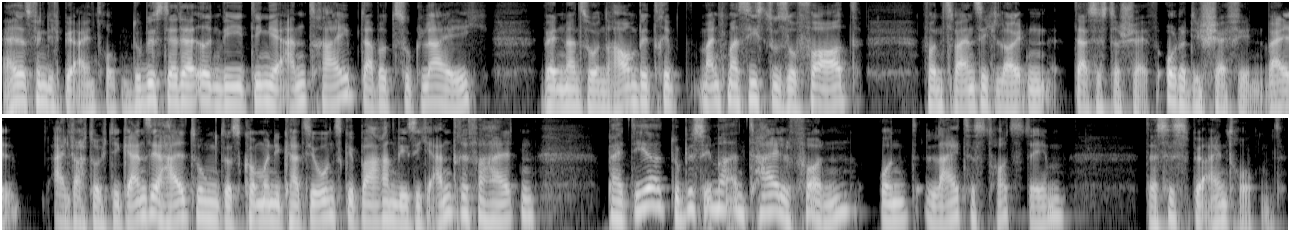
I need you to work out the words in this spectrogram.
Ja, das finde ich beeindruckend. Du bist der, der irgendwie Dinge antreibt, aber zugleich, wenn man so einen Raum betritt, manchmal siehst du sofort, von 20 Leuten, das ist der Chef oder die Chefin, weil einfach durch die ganze Haltung, das Kommunikationsgebaren, wie sich andere verhalten, bei dir, du bist immer ein Teil von und leitest trotzdem. Das ist beeindruckend.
